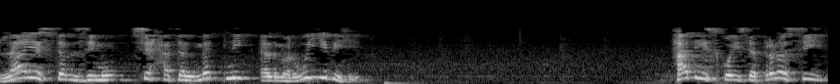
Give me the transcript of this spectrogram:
la jestelzimu sihatel metni el maruji bihi. Hadis koji se prenosi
